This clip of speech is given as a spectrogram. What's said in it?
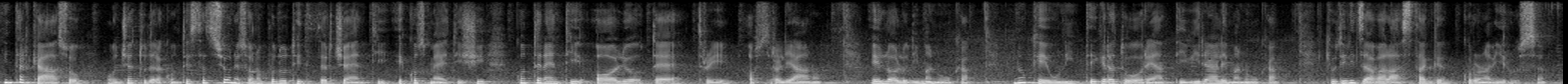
In tal caso, oggetto della contestazione sono prodotti detergenti e cosmetici contenenti olio tea tree australiano e l'olio di Manuka, nonché un integratore antivirale Manuka che utilizzava l'hashtag coronavirus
